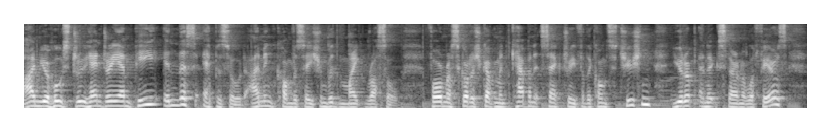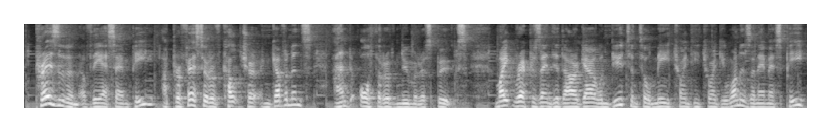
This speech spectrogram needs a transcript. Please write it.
I'm your host, Drew Hendry MP. In this episode, I'm in conversation with Mike Russell, former Scottish Government Cabinet Secretary for the Constitution, Europe and External Affairs, President of the SNP, a Professor of Culture and Governance, and author of numerous books. Mike represented Argyll and Bute until May 2021 as an MSP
